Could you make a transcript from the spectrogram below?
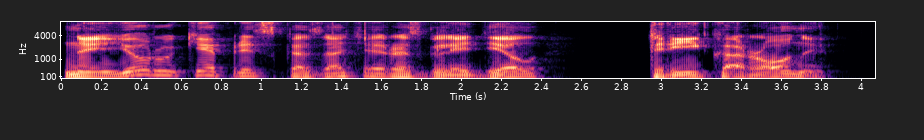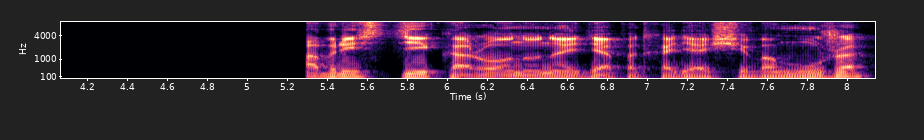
На ее руке предсказатель разглядел три короны. Обрести корону, найдя подходящего мужа,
